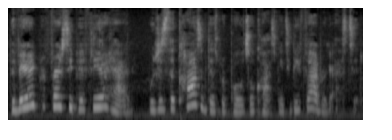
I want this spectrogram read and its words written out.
The very first epiphany I had, which is the cause of this proposal, caused me to be flabbergasted.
